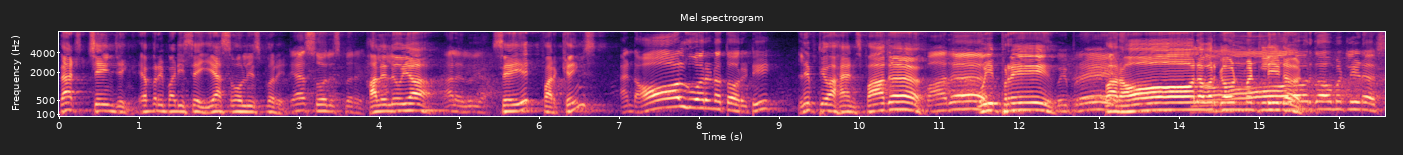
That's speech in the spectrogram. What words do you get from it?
That's changing. Everybody say, Yes, Holy Spirit. Yes, Holy Spirit. Hallelujah. Hallelujah. Say it for kings. And all who are in authority, Lift your hands. Father, Father, we pray we pray for all our government all leaders, our government leaders,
